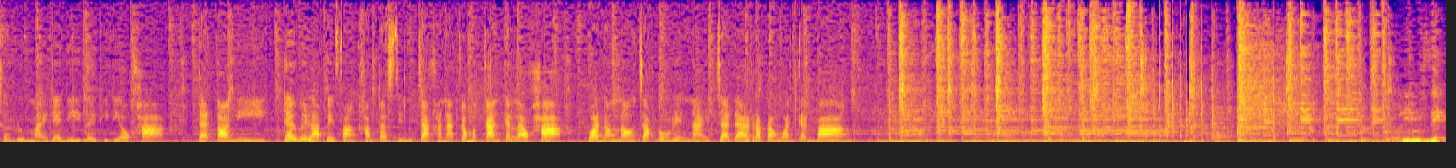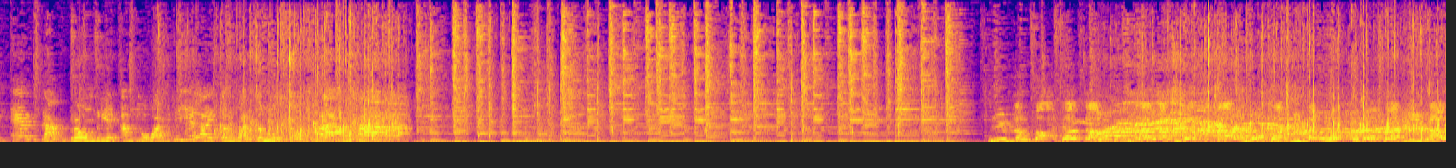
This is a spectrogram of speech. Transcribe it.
ชนรุ่นใหม่ได้ดีเลยทีเดียวค่ะ แต่ตอนนี้ได้เวลาไปฟังคำตัดสินจากคณะกรรมการกันแล้วค่ะ ว่าน้องๆจากโรงเรียนไหนจะได้รับรางวัลกันบ้างทีมซิกเอจากโรงเรียนอัมพวันวิทยาลัยจังหวัดสมุทรสงครามค่ะ ทีมหลังบ้านครับจากวิทยาลัยอาชีวศึกษาอุดรธานีจังหวัดอุดรธานีครับ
